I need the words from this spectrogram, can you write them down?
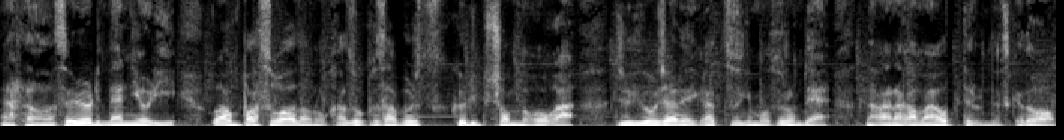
あの、それより何より、ワンパスワードの家族サブスクリプションの方が重要じゃねえかって次もするんで、なかなか迷ってるんですけど、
